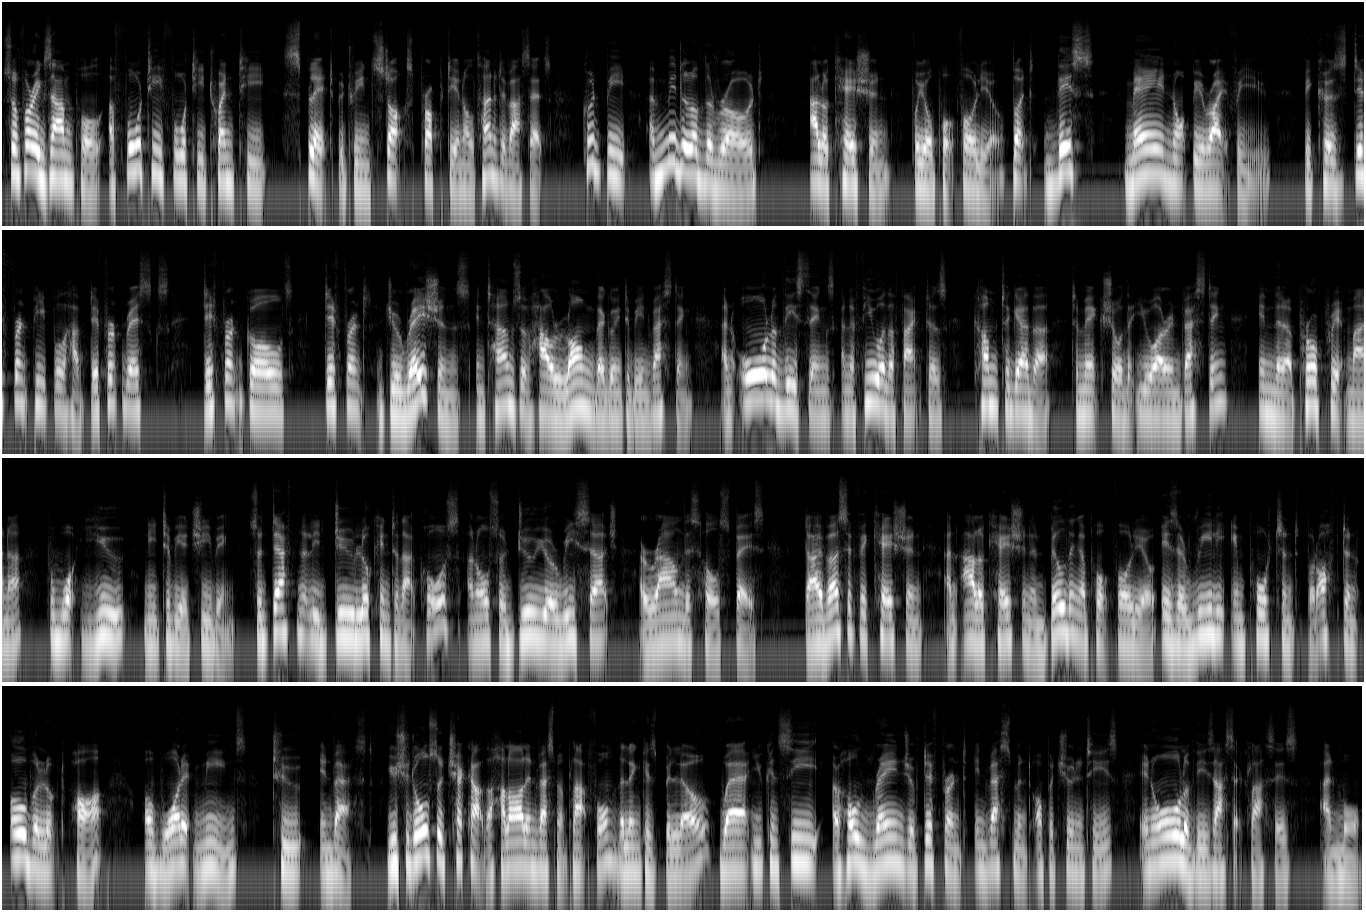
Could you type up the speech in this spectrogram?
So, for example, a 40 40 20 split between stocks, property, and alternative assets could be a middle of the road allocation for your portfolio. But this may not be right for you because different people have different risks, different goals, different durations in terms of how long they're going to be investing. And all of these things and a few other factors come together to make sure that you are investing in the appropriate manner for what you need to be achieving. So definitely do look into that course and also do your research around this whole space. Diversification and allocation and building a portfolio is a really important but often overlooked part of what it means to invest. You should also check out the Halal investment platform, the link is below, where you can see a whole range of different investment opportunities in all of these asset classes and more.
